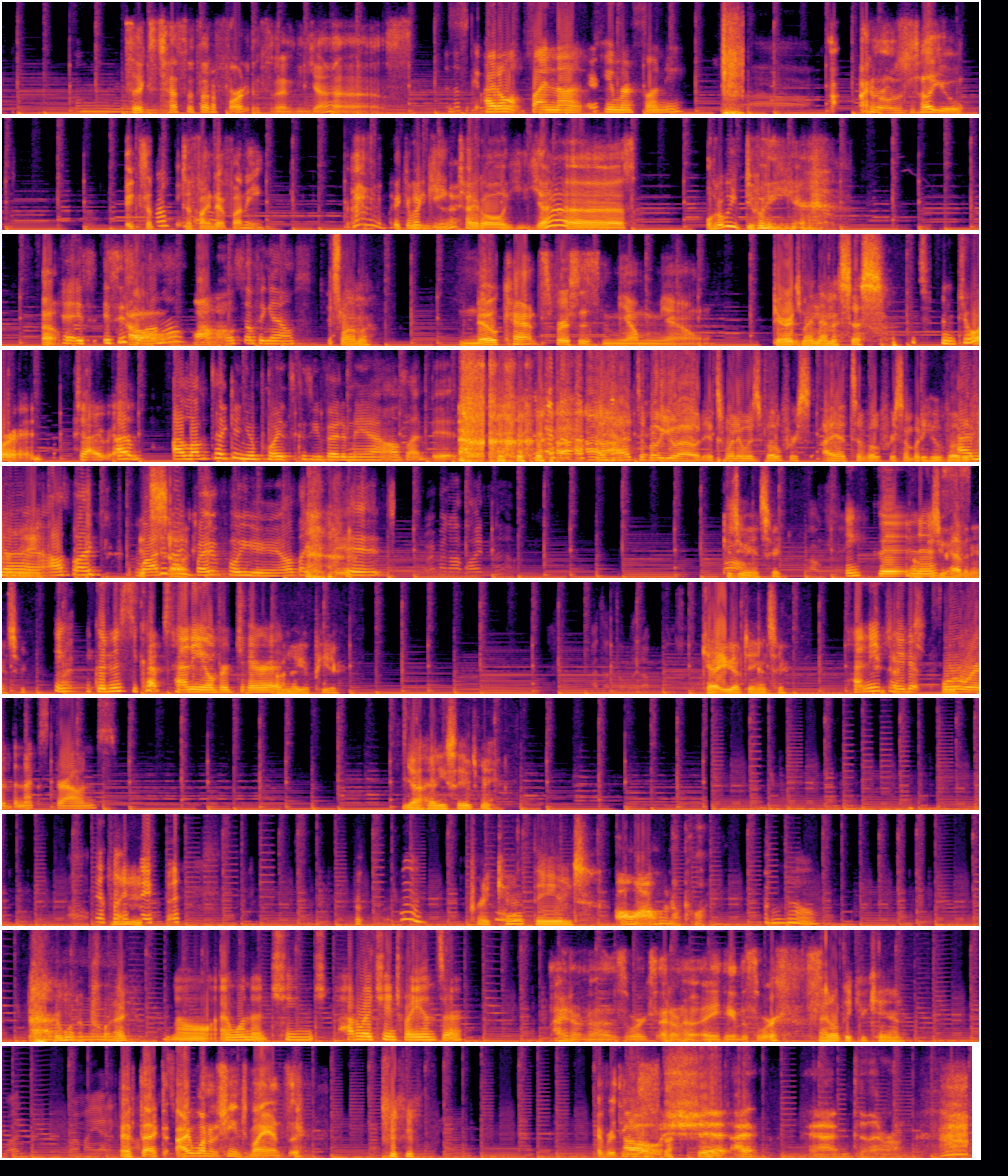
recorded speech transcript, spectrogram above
Mm. Six tests without a fart incident. Yes. Is this good? I don't find that humor funny. I don't know what to tell you, except Not the to find it funny. Pick up a game game title. Yes. What are we doing here? Oh, Hey, is, is this Oh, llama llama. or something else? It's Llama. no cats versus meow meow. Jared's my nemesis. Jorid. Jared. I, I love taking your points because you voted me out. I was like, bitch. I had to vote you out. It's when it was vote for. I had to vote for somebody who voted I know. for me. I was like, why did sucked. I vote for you? I was like, bitch. Why am I not lighting up? Because you Oh, answered. Okay. Thank Oh, goodness. because you haven't answered. Thank goodness you kept Henny over Oh Jared. no, you're Peter. I thought the lit up ones. Kat, you have to answer. Henny Two paid it forward the next round. Yeah, and he saved me. Oh. Hmm. Pretty cat themed. Oh, I want to play. Oh no. I want to Um, play. No, I want to change. How do I change my answer? I don't know how this works. I don't know how anything of this works. I don't think you can. What? What am I adding? In fact. I want to change my answer. Everything. Oh shit! I yeah, I did that wrong.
